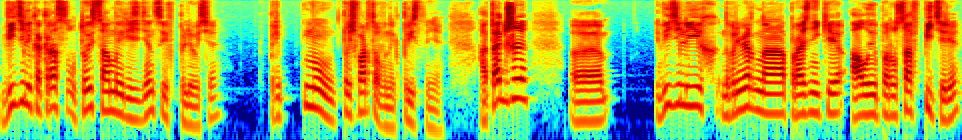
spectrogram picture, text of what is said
видели как раз у той самой резиденции в Плесе, при, ну, пришвартованной к пристани. А также э, видели их, например, на празднике «Алые паруса» в Питере.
